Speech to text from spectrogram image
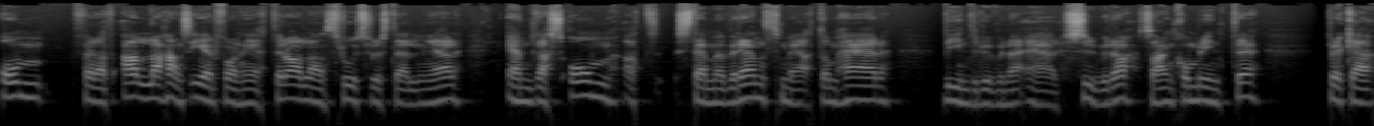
Om, för att alla hans erfarenheter och alla hans trosföreställningar ändras om att stämma överens med att de här vindruvorna är sura. Så han kommer inte försöka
